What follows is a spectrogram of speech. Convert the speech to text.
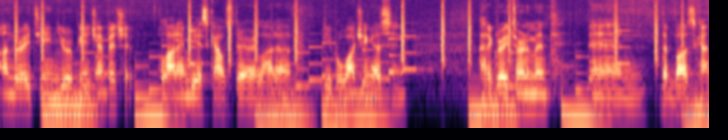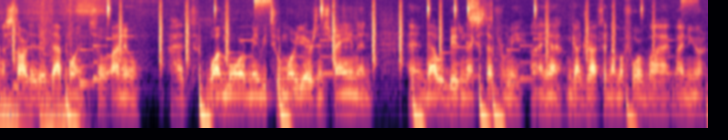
under 18 European Championship. A lot of NBA scouts there, a lot of people watching us, and I had a great tournament. And the buzz kind of started at that point. So I knew I had one more, maybe two more years in Spain, and and that would be the next step for me. And yeah, got drafted number four by by New York.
